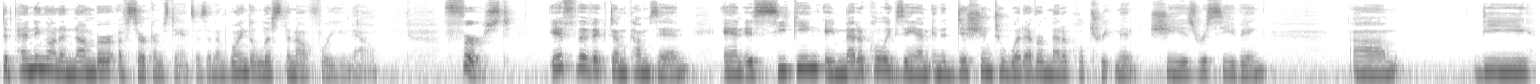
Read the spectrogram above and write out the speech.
depending on a number of circumstances, and I'm going to list them out for you now. First, if the victim comes in and is seeking a medical exam in addition to whatever medical treatment she is receiving, um, the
